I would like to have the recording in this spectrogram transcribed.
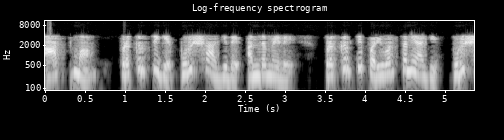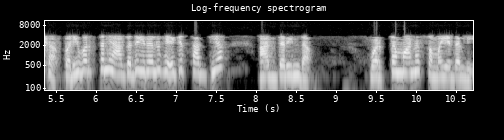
ಆತ್ಮ ಪ್ರಕೃತಿಗೆ ಪುರುಷ ಆಗಿದೆ ಅಂದ ಮೇಲೆ ಪ್ರಕೃತಿ ಪರಿವರ್ತನೆಯಾಗಿ ಪುರುಷ ಪರಿವರ್ತನೆ ಆಗದೇ ಇರಲು ಹೇಗೆ ಸಾಧ್ಯ? ಆದ್ದರಿಂದ ವರ್ತಮಾನ ಸಮಯದಲ್ಲಿ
